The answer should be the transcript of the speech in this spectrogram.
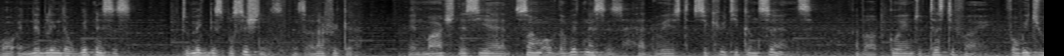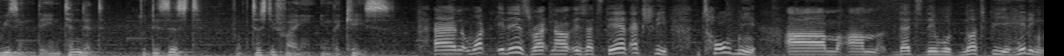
or enabling the witnesses to make dispositions in South Africa. In March this year, some of the witnesses had raised security concerns about going to testify, for which reason they intended to desist from testifying in the case. And what it is right now is that they had actually told me um, um, that they would not be heading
